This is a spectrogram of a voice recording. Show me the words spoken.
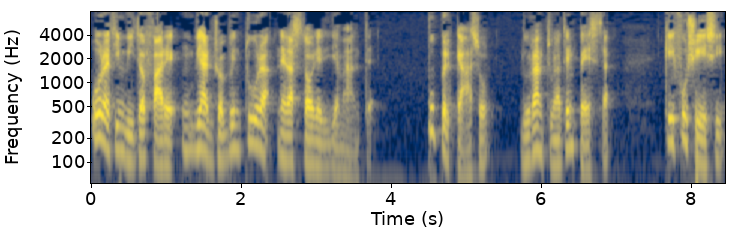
ora ti invito a fare un viaggio avventura nella storia di Diamante. Fu per caso, durante una tempesta, che i focesi,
